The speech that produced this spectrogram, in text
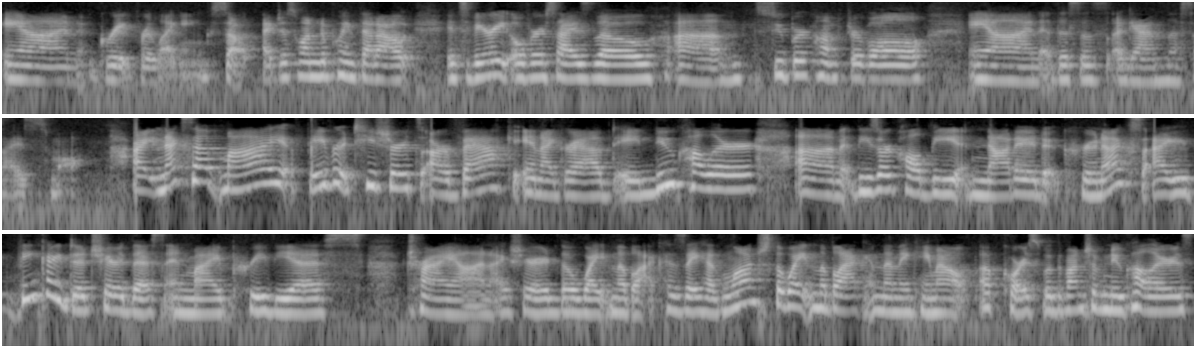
and great for leggings. So I just wanted to point that out. It's very oversized though, um, super comfortable and this is again the size small. All right, next up, my favorite t-shirts are back and I grabbed a new color. Um, these are called the Knotted Crew Necks. I think I did share this in my previous try on. I shared the white and the black because they had launched the white and the black and then they came out, of course, with a bunch of new colors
